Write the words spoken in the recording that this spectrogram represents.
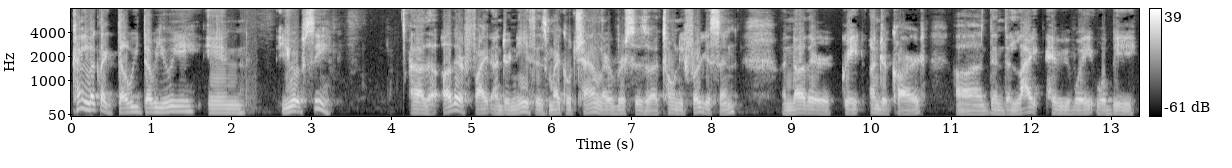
kind of looked like WWE in UFC. Uh, the other fight underneath is Michael Chandler versus uh, Tony Ferguson, another great undercard. Uh, then the light heavyweight will be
